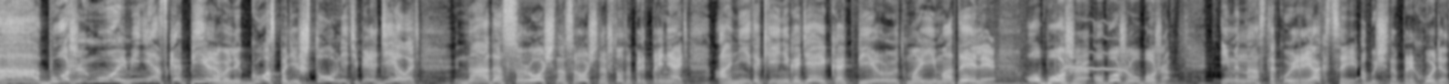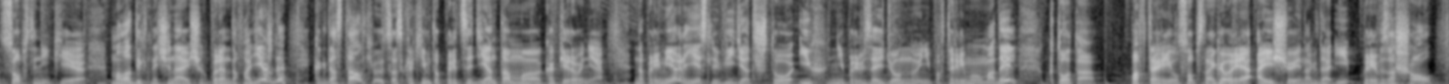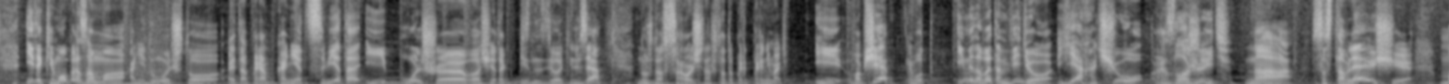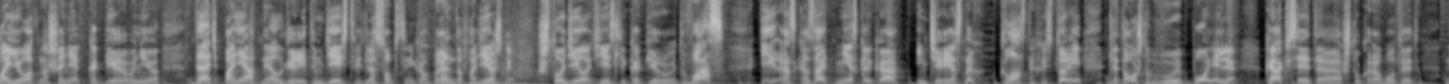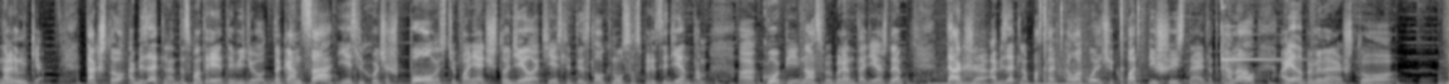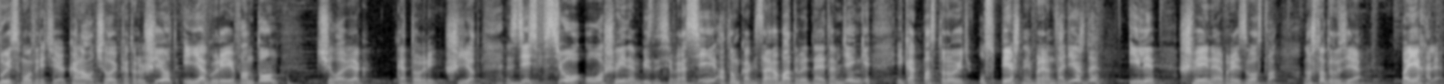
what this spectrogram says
А, боже мой, меня скопировали! Господи, что мне теперь делать? Надо срочно, срочно что-то предпринять. Они такие негодяи копируют мои модели. О боже, о боже, о боже. Именно с такой реакцией обычно приходят собственники молодых начинающих брендов одежды, когда сталкиваются с каким-то прецедентом э, копирования. Например, если видят, что их непревзойденную, неповторимую модель кто-то повторил, собственно говоря, а еще иногда и превзошел. И таким образом а, они думают, что это прям конец света и больше вообще так бизнес делать нельзя. Нужно срочно что-то предпринимать. И вообще, вот именно в этом видео я хочу разложить на составляющие мое отношение к копированию, дать понятный алгоритм действий для собственников брендов одежды, что делать, если копируют вас, и рассказать несколько интересных, классных историй для того, чтобы вы поняли, как вся эта штука работает на рынке. Так что обязательно досмотри это видео до конца, если хочешь полностью понять, что делать, если ты столкнулся с прецедентом э, копий на свой бренд одежды. Также обязательно поставь колокольчик, подпишись на этот канал, а я напоминаю, что вы смотрите канал «Человек, который шьет», и я, Гуреев Антон, человек, который шьет. Здесь все о швейном бизнесе в России, о том, как зарабатывать на этом деньги и как построить успешный бренд одежды или швейное производство. Ну что, друзья, поехали!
